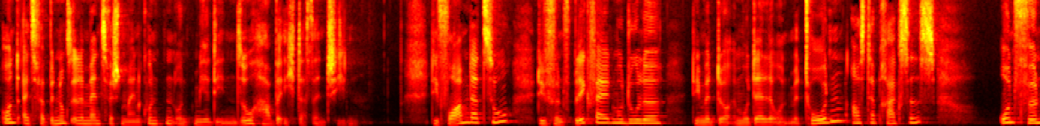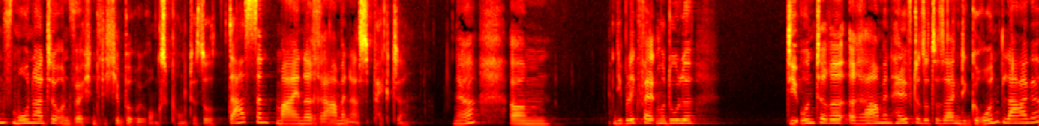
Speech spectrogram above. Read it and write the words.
und als Verbindungselement zwischen meinen Kunden und mir dienen. So habe ich das entschieden. Die Form dazu, die fünf Blickfeldmodule, die Modelle und Methoden aus der Praxis und fünf Monate und wöchentliche Berührungspunkte. So, das sind meine Rahmenaspekte. Ja, ähm, die Blickfeldmodule, die untere Rahmenhälfte sozusagen, die Grundlage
